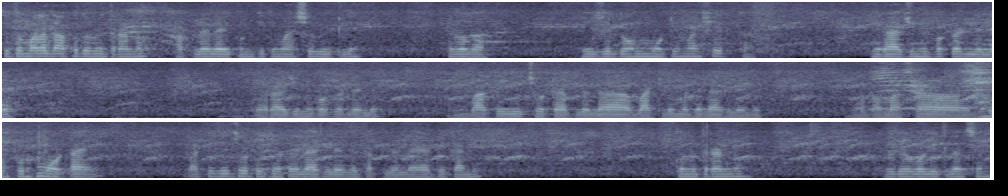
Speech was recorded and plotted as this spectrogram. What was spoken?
ते तुम्हाला दाखवतो मित्रांनो आपल्याला एकूण किती मासे भेटले. हे बघा हे जे दोन मोठे मासे आहेत का? हे राजूने पकडलेले. त्या राजूने पकडलेले. आणि बाकीचे छोटे आपल्याला बाटलीमध्ये लागलेले. मोठा मासा भरपूर मोठा आहे. बाकीचे छोटे छोटे लागलेले आहेत आपल्याला या ठिकाणी. तर मित्रांनो व्हिडिओ बघितला असेल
